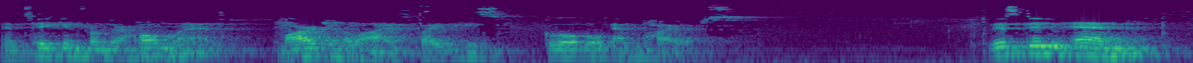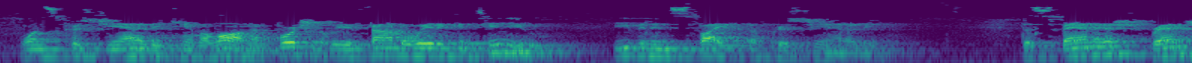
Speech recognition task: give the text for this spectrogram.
and taken from their homeland, marginalized by these global empires. This didn't end once Christianity came along. Unfortunately, it found a way to continue, even in spite of Christianity. The Spanish, French,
